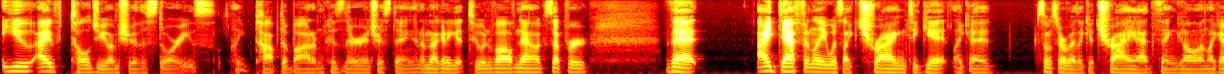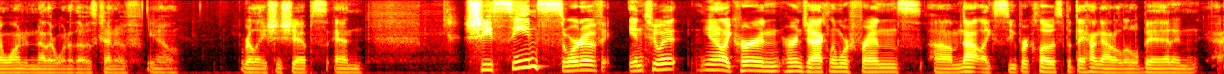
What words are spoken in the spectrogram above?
you, I've told you, I'm sure the stories like top to bottom because they're interesting, and I'm not gonna get too involved now, except for that I definitely was like trying to get like a some sort of like a triad thing going. Like I wanted another one of those kind of, you know, relationships and she seemed sort of into it. You know, like her and her and Jacqueline were friends, um, not like super close, but they hung out a little bit and uh,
